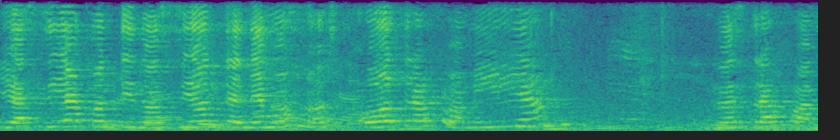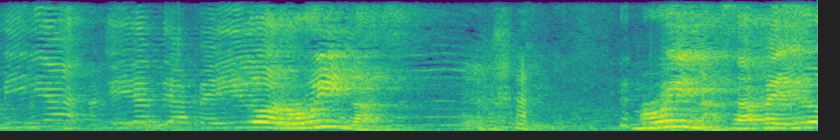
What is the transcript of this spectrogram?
Y así a continuación tenemos otra familia. Nuestra familia, ella es de apellido Ruinas. Ruinas, apellido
